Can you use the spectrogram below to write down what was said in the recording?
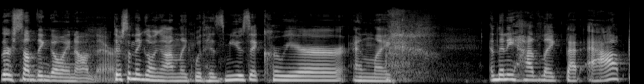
There's something going on there. there's something going on like with his music career and like and then he had like that app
